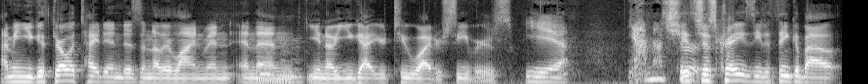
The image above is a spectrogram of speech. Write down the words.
I mean, you could throw a tight end as another lineman, and then Mm-hmm. you know you got your two wide receivers. Yeah, yeah, I'm not sure. It's just crazy to think about.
